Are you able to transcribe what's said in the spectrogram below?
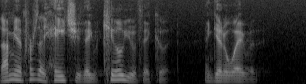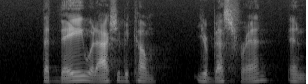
I mean, the person that hates you, they would kill you if they could and get away with it. That they would actually become your best friend and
